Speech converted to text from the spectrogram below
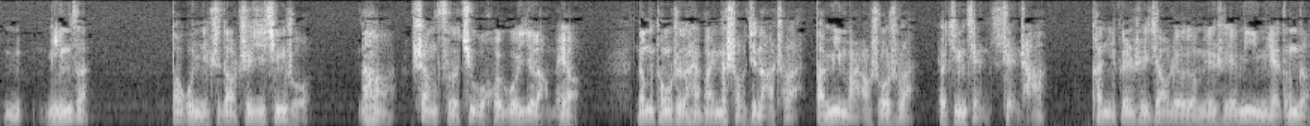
名名字，包括你知道直系亲属，啊，上次去过回过伊朗没有？那么同时呢，还把你的手机拿出来，把密码要说出来，要进行检检查，看你跟谁交流，有没有这些秘密啊等等。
